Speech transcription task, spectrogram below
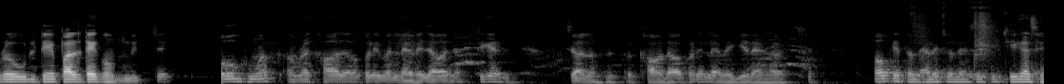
পুরো উল্টে পাল্টে ঘুম দিচ্ছে। ও ঘুমাক, আমরা খাওয়া দাওয়া করে এবার ল্যাবে যাওয়া যাক, ঠিক আছে? চলো, খাওয়া দাওয়া করে ল্যাবে গিয়ে দেখা হচ্ছে। ওকে তো ল্যাবে চলে এসেছি। ঠিক আছে।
